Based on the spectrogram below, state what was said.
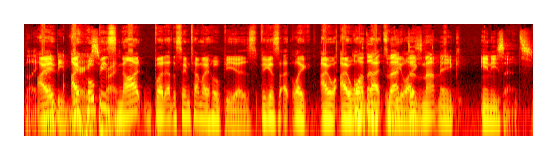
Like I I'd be I hope he's not, but at the same time I hope he is because uh, like I I want then that to that be like that does not make any sense.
